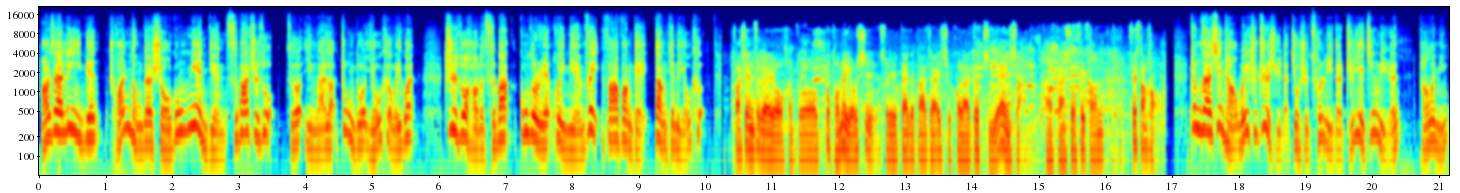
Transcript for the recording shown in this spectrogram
而在另一边，传统的手工面点糍粑制作则引来了众多游客围观。制作好的糍粑，工作人员会免费发放给当天的游客。发现这个有很多不同的游戏，所以带着大家一起过来多体验一下啊，感受非常非常好。正在现场维持秩序的就是村里的职业经理人。唐文明，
